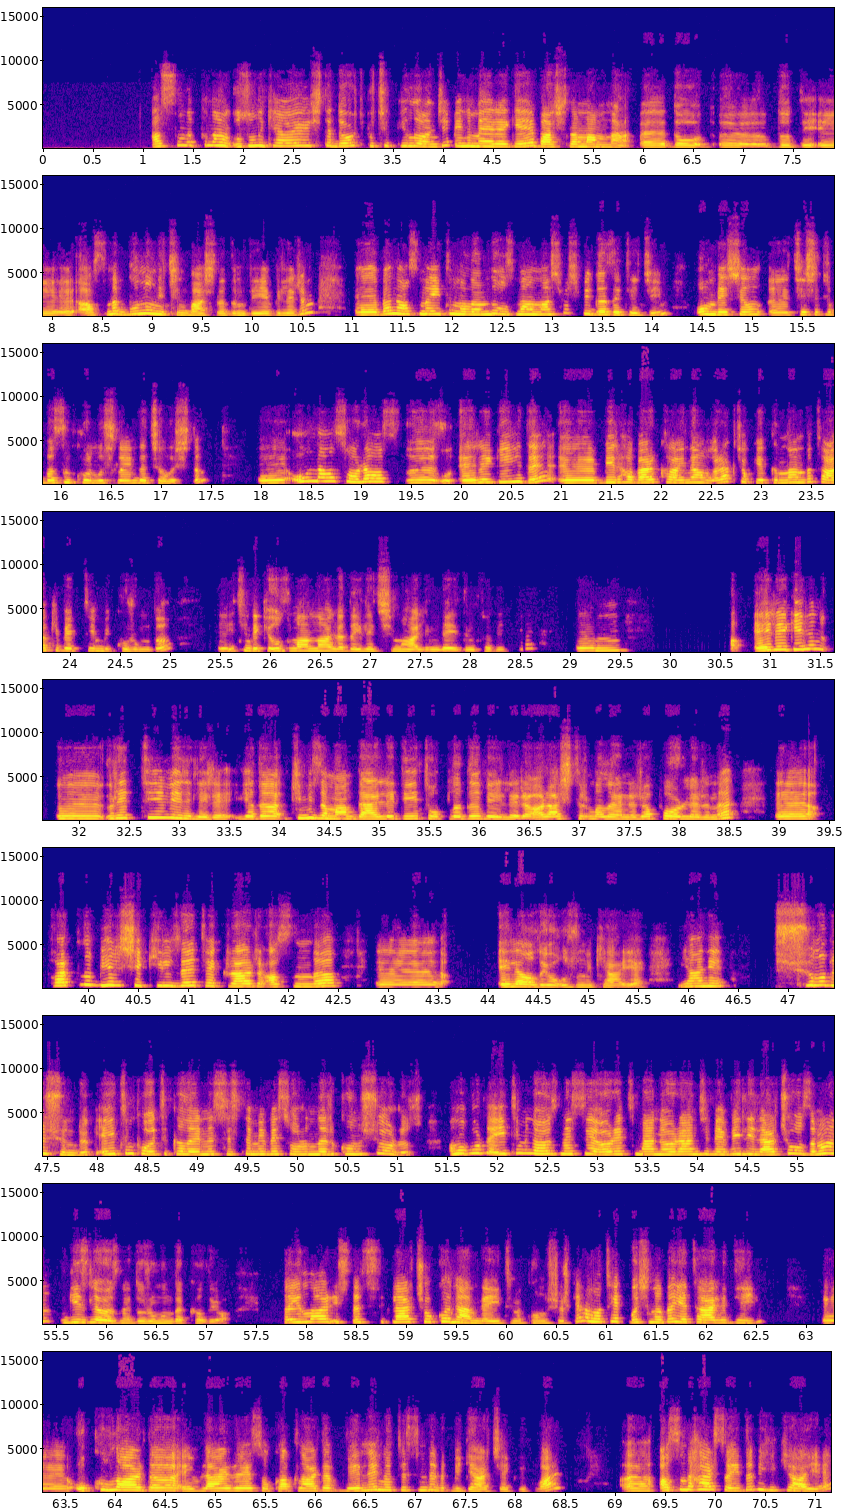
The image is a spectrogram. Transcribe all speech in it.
Aslında Pınar uzun hikaye işte dört buçuk yıl önce benim MRG'ye başlamamla e, doğdu. E, aslında bunun için başladım diyebilirim. E, ben aslında eğitim alanında uzmanlaşmış bir gazeteciyim. 15 yıl e, çeşitli basın kuruluşlarında çalıştım. Ondan sonra ERG'yi de bir haber kaynağı olarak çok yakından da takip ettiğim bir kurumdu. İçindeki uzmanlarla da iletişim halindeydim tabii ki. ERG'nin e, ürettiği verileri ya da kimi zaman derlediği, topladığı verileri, araştırmalarını, raporlarını farklı bir şekilde tekrar aslında ele alıyor uzun hikaye. Yani şunu düşündük, eğitim politikalarını, sistemi ve sorunları konuşuyoruz. Ama burada eğitimin öznesi, öğretmen, öğrenci ve veliler çoğu zaman gizli özne durumunda kalıyor sayılar, istatistikler çok önemli eğitimi konuşurken ama tek başına da yeterli değil. Ee, okullarda, evlerde, sokaklarda verilerin ötesinde bir gerçeklik var. Ee, aslında her sayıda bir hikaye.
